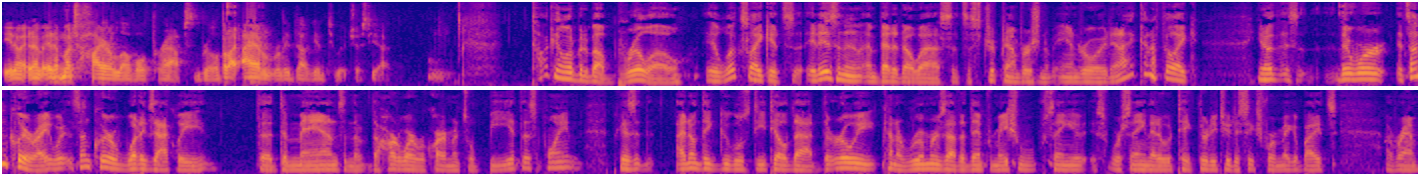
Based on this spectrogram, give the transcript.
you know, at a, at a, much higher level, perhaps than Brillo, but I, I haven't really dug into it just yet. Talking a little bit about Brillo, it looks like it's it is an embedded OS. It's a stripped down version of Android, and I kind of feel like, you know, this there were it's unclear, right? It's unclear what exactly the demands and the, the hardware requirements will be at this point because it, I don't think Google's detailed that. The early kind of rumors out of the information saying were saying that it would take 32 to 64 megabytes of RAM.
